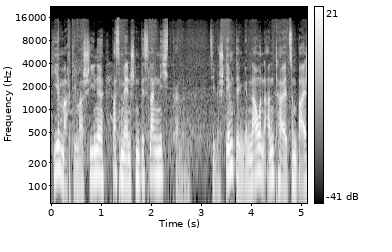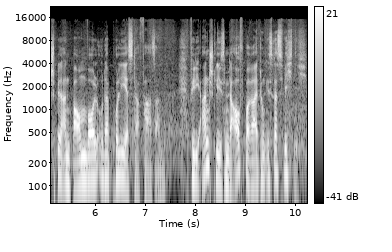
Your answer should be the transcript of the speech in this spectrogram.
Hier macht die Maschine, was Menschen bislang nicht können. Sie bestimmt den genauen Anteil zum Beispiel an Baumwoll- oder Polyesterfasern. Für die anschließende Aufbereitung ist das wichtig.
